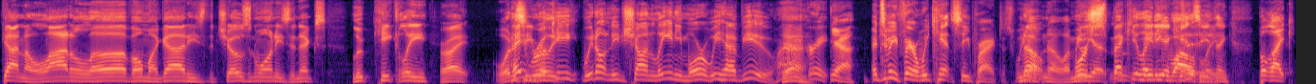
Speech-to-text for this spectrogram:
gotten a lot of love. Oh my God, he's the chosen one. He's the next Luke Kuechly. right. What is hey, he rookie, really? we don't need Sean Lee anymore. We have you. Ah, Yeah. great. Yeah, and to be fair, we can't see practice. We No, don't know. I mean, we're media- speculating media can't see wildly. anything. But like,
